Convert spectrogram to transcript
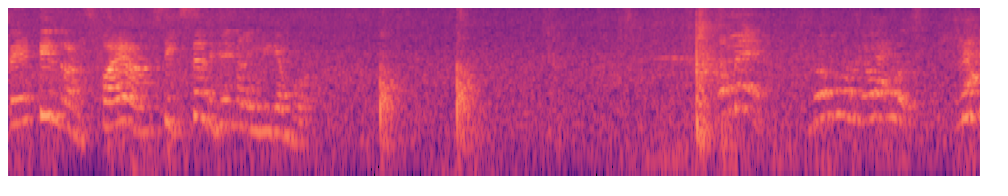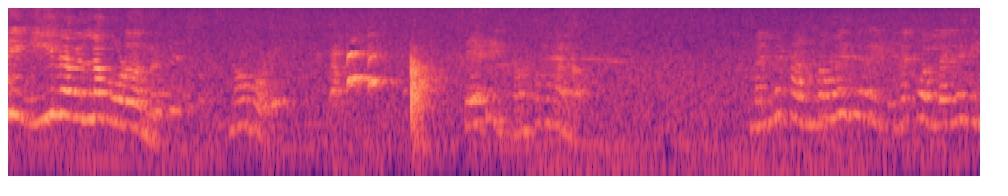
തേർട്ടീൻ റൺസ് പോകും. ഈ നോ കൺട്രോൾ നീ?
